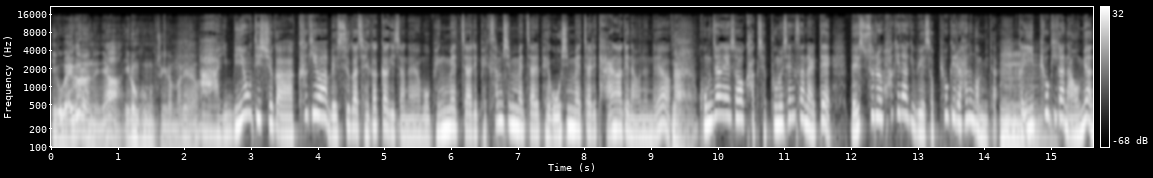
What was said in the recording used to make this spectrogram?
이거 왜 그러느냐 이런 궁금증이란 말이에요. 아, 이 미용 티슈가 크기와 매수가 제각각이잖아요. 뭐 100매짜리, 130매짜리, 150매짜리 다양하게 나오는데요. 네. 공장에서 각 제품을 생산할 때 매수를 확인하기 위해서 표기를 하는 겁니다. 음. 그러니까 이 표기가 나오면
